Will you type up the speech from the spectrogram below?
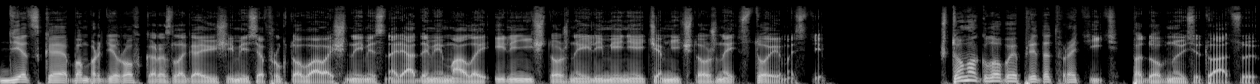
детская бомбардировка разлагающимися фруктово-овощными снарядами малой или ничтожной или менее чем ничтожной стоимости. Что могло бы предотвратить подобную ситуацию?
